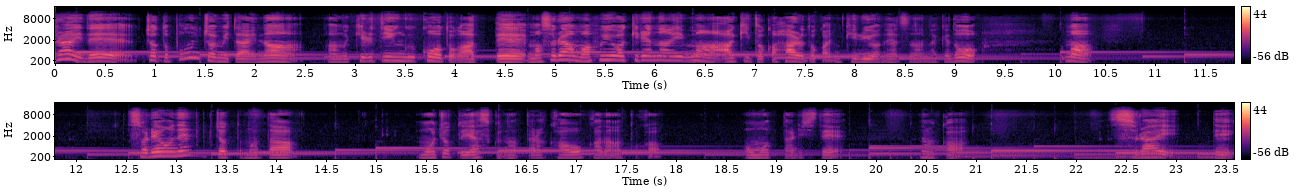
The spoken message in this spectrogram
ライでちょっとポンチョみたいなあのキルティングコートがあって、まあ、それは真冬は着れない、まあ、秋とか春とかに着るようなやつなんだけどまあそれをねちょっとまたもうちょっと安くなったら買おうかなとか思ったりしてなんかスライで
